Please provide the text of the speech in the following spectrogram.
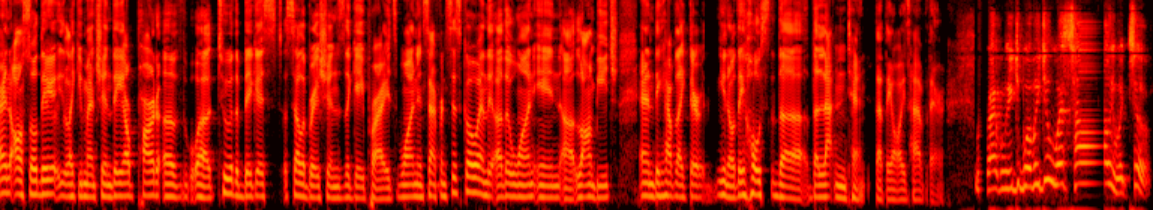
and also they like you mentioned they are part of uh, two of the biggest celebrations, the gay prides, one in San Francisco and the other one in uh, Long Beach, and they have like their you know they host the the Latin tent that they always have there. Right. We do, well, we do West Hollywood too.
